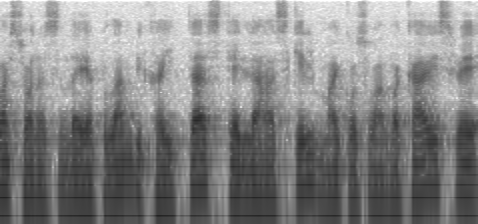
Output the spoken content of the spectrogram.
savaş sonrasında yapılan bir kayıtta Stella Haskell, Michael Van Vakaris ve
